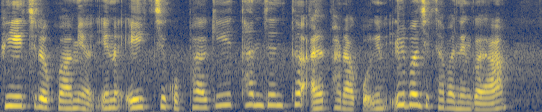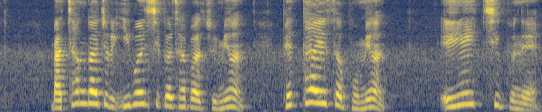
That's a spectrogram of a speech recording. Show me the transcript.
bh를 구하면 얘는 h 곱하기 탄젠트 알파라고 얘는 1번씩 잡아낸 거야. 마찬가지로 2번씩을 잡아주면 베타에서 보면 ah분의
